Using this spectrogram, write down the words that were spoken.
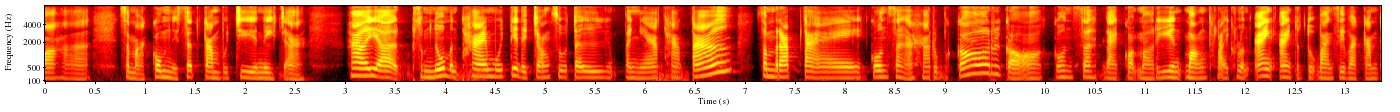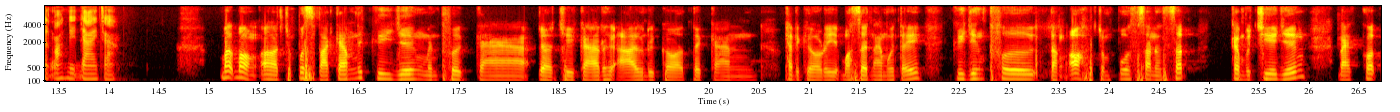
បស់សមាគមនិស្សិតកម្ពុជានេះចា ហើយសំណួរបន្ថែមមួយទៀតដែលចង់សួរទៅបញ្ញាថាតើសម្រាប់តែកូនសិស្សអាហារូបករណ៍ឬក៏កូនសិស្សដែលគាត់មករៀនបង់ថ្លៃខ្លួនឯងអាចទទួលបានសេវាកម្មទាំងអស់នេះដែរចា៎បាទបងចំពោះសេវាកម្មនេះគឺយើងមិនធ្វើការជាការរើសអើងឬក៏ទៅកាន់ category របស់សិស្សណាមួយទេ គឺយើងធ្វើទាំងអស់ចំពោះសិស្សនិស្សិតកម្ពុជាយើង ដែលគាត់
